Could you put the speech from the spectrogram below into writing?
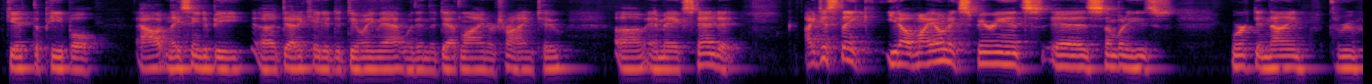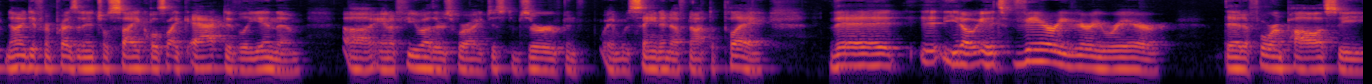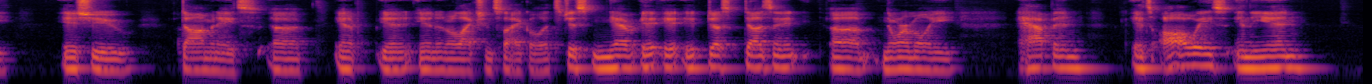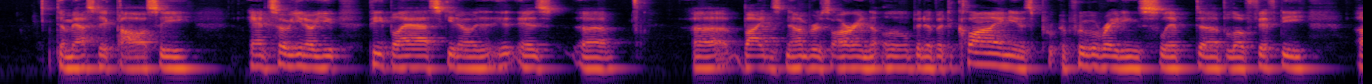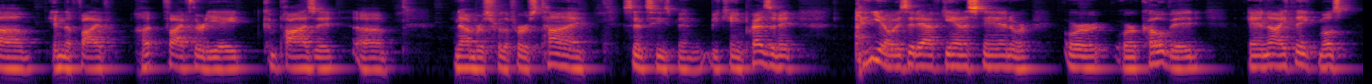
get the people out. And they seem to be uh, dedicated to doing that within the deadline or trying to uh, and may extend it. I just think, you know, my own experience as somebody who's worked in nine through nine different presidential cycles, like actively in them, uh, and a few others where I just observed and, and was sane enough not to play. That you know, it's very very rare that a foreign policy issue dominates uh, in a in, in an election cycle. It's just never. It, it, just doesn't uh, normally happen. It's always in the end domestic policy. And so, you know, you people ask, you know, as uh, uh, Biden's numbers are in a little bit of a decline, his pr- approval ratings slipped uh, below 50 um, in the 5, 538 composite um, numbers for the first time since he's been became president. You know, is it Afghanistan or or or COVID? And I think most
